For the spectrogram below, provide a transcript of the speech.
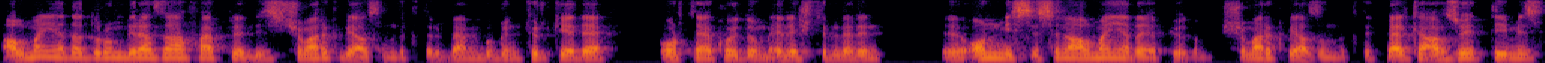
Almanya'da durum biraz daha farklı. Biz şımarık bir azınlıktır. Ben bugün Türkiye'de ortaya koyduğum eleştirilerin 10 e, mislisini Almanya'da yapıyordum. Şımarık bir azınlıktık. Belki arzu ettiğimizi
